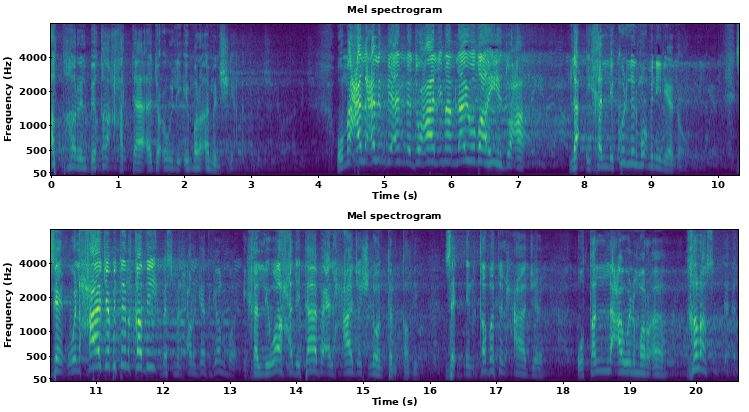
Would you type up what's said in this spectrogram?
أطهر البقاع حتى أدعو لامرأة من شيعة. ومع العلم بأن دعاء الإمام لا يضاهيه دعاء لا يخلي كل المؤمنين يدعو. زين والحاجة بتنقضي بس من حرقة قلبه يخلي واحد يتابع الحاجة شلون تنقضي. زين انقضت الحاجة وطلعوا المرأة خلاص انتهت.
